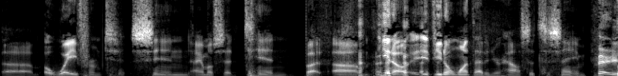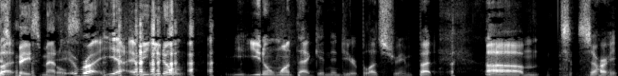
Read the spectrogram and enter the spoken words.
um away from t- sin. I almost said tin, but um, you know, if you don't want that in your house, it's the same. Various But- base metals. right? Yeah, I mean, you don't you don't want that getting into your bloodstream. But um, sorry,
